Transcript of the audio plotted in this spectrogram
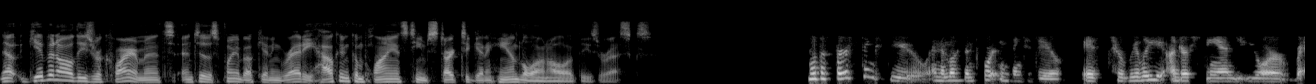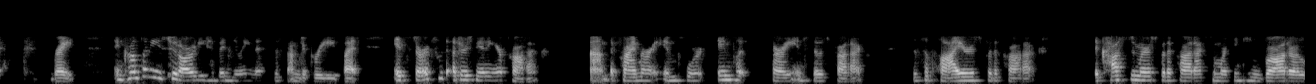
Now, given all these requirements and to this point about getting ready, how can compliance teams start to get a handle on all of these risks? Well, the first thing to do and the most important thing to do is to really understand your risk, right? And companies should already have been doing this to some degree, but it starts with understanding your products, um, the primary import inputs, sorry, into those products, the suppliers for the products, the customers for the products, and we're thinking broader,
